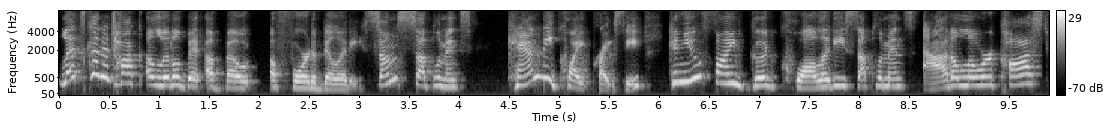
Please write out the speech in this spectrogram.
let's kind of talk a little bit about affordability. Some supplements can be quite pricey. Can you find good quality supplements at a lower cost,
